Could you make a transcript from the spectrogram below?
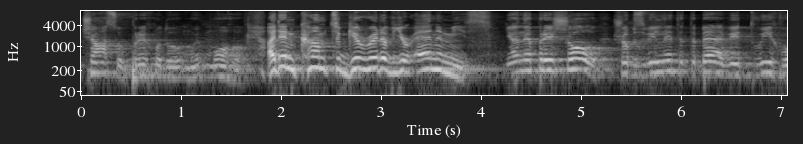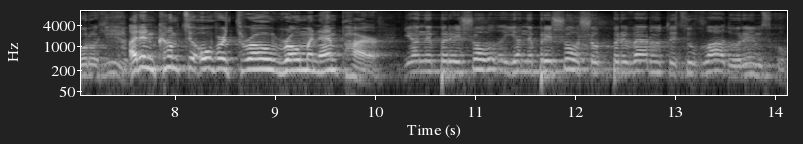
часу приходу мого. I didn't come to get rid of your enemies. Я не прийшов, щоб звільнити тебе від твоїх ворогів. I didn't come to overthrow Roman Empire. Я не перейшов, я не прийшов, щоб перевернути цю владу римську.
